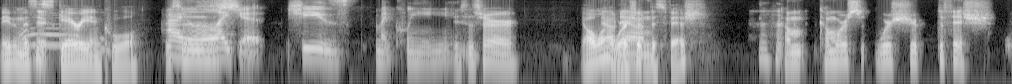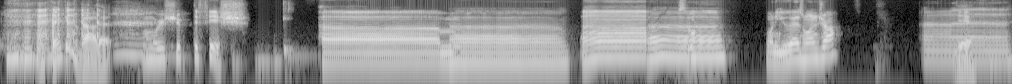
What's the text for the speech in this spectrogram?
Nathan, this is scary and cool. This I is- like it. She's my queen. This is her. Y'all want to worship down. this fish? Come, come worship, worship the fish. I'm thinking about it. Come worship the fish. Um, Uh, uh, uh, one of you guys want to draw? Uh, Yeah.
